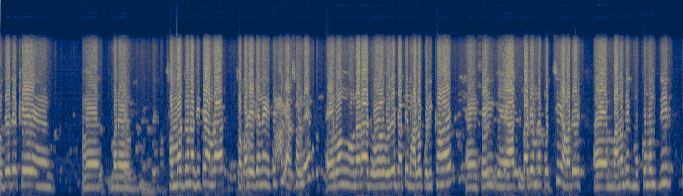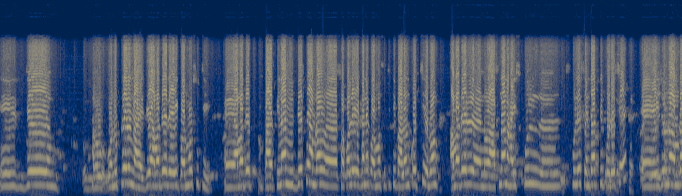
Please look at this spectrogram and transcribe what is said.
ওদেরকে মানে সম্বর্ধনা দিতে আমরা সকলে এখানে এসেছি একসঙ্গে এবং ওনারা ওদের যাতে ভালো পরীক্ষা হয় সেই আশীর্বাদে আমরা করছি। আমাদের মানবিক মুখ্যমন্ত্রীর যে অনুপ্রেরণায় যে আমাদের এই কর্মসূচি আমাদের পা- তিনার নির্দেশে আমরা সকলে এখানে কর্মসূচিটি পালন করছি এবং আমাদের আসনান হাই স্কুল স্কুলে সেন্টারটি পড়েছে। এই জন্য আমরা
